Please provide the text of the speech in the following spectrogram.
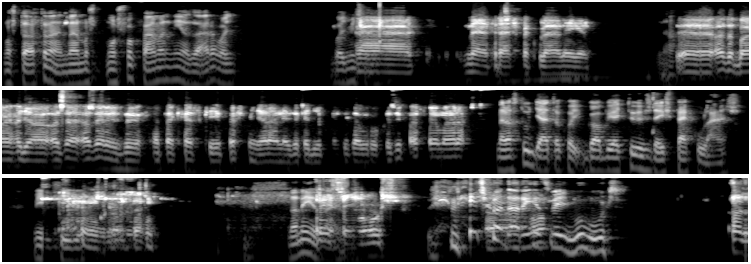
Most tartanád? Mert most, most fog felmenni az ára, vagy, vagy mi? Hát, lehet rá spekulálni, igen. Na. Az a baj, hogy az, az előző hetekhez képest, mindjárt elnézek egyébként az euró középárfolyamára. Mert azt tudjátok, hogy Gabi egy tőzsdei spekuláns. Na nézd Részvénymumus. Micsoda részvénymumus? Az,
